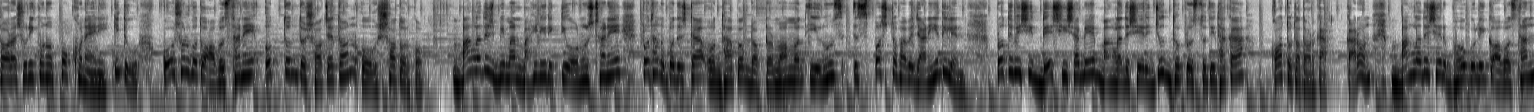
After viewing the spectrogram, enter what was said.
সরাসরি কোনো পক্ষ নেয়নি, কিন্তু কৌশলগত অবস্থানে অত্যন্ত সচেতন ও সতর্ক। বাংলাদেশ বিমান বাহিনীর একটি অনুষ্ঠানে প্রধান উপদেষ্টা অধ্যাপক ডক্টর মোহাম্মদ ইউনুস স্পষ্টভাবে জানিয়ে দিলেন, প্রতিবেশী দেশ হিসাবে বাংলাদেশের যুদ্ধ প্রস্তুতি থাকা কতটা দরকার? কারণ বাংলাদেশের ভৌগোলিক অবস্থান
